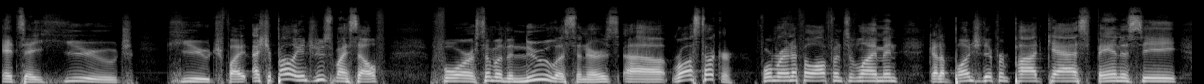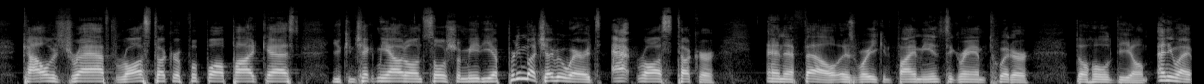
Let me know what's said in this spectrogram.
It's a huge huge fight. I should probably introduce myself for some of the new listeners. Uh, Ross Tucker, former NFL offensive lineman, got a bunch of different podcasts, fantasy, college draft, Ross Tucker football podcast. You can check me out on social media, pretty much everywhere. It's at Ross Tucker NFL is where you can find me. Instagram, Twitter, the whole deal. Anyway,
